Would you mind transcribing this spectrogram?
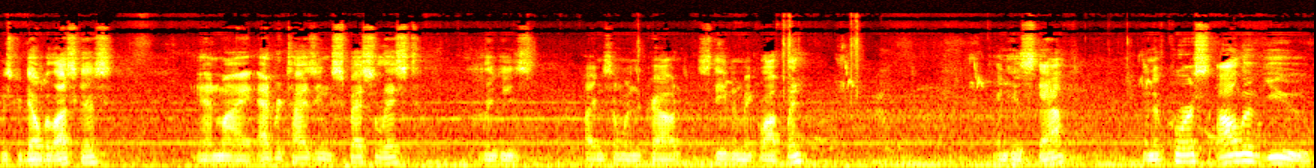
Mr. Del Velasquez, and my advertising specialist, I believe he's hiding somewhere in the crowd, Stephen McLaughlin, and his staff. And of course, all of you,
